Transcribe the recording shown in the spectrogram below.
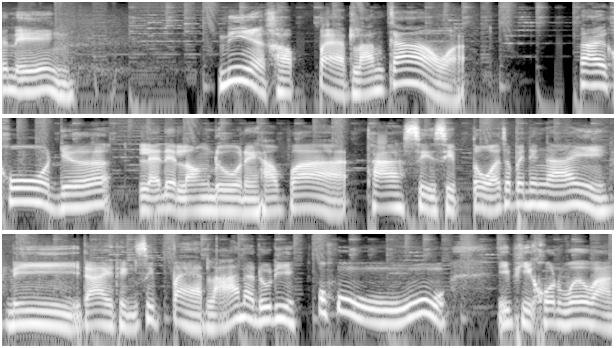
นั่นเอง เนี่ยครับ 8 ล้าน 9 อะ ได้โคตรเยอะ และเดี๋ยวลองดูนะครับว่าถ้า 40 ตัวจะเป็นยังไง นี่ได้ถึง 18 ล้านอะดูดิ โอ้โหอีพีโคตรเวอร์วัง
